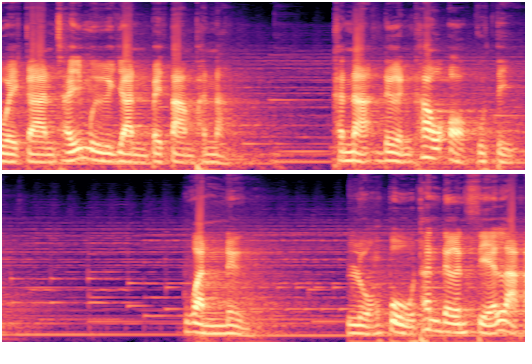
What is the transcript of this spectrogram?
ด้วยการใช้มือยันไปตามผนังขณะเดินเข้าออกกุฏิวันหนึ่ง หลวงปู่ท่านเดินเสียหลัก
